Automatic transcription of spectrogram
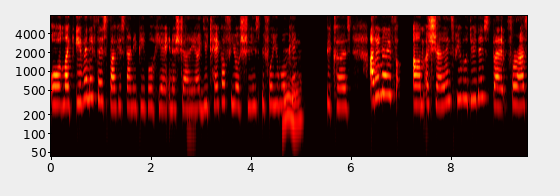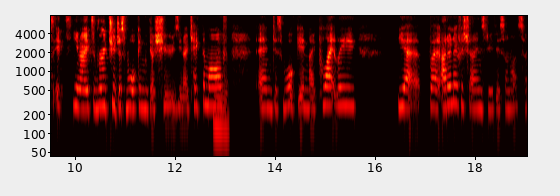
or like even if there's Pakistani people here in Australia, mm. you take off your shoes before you walk mm. in because I don't know if um, Australians people do this, but for us, it's you know it's rude to just walk in with your shoes. You know, take them off mm. and just walk in like politely. Yeah, but I don't know if Australians do this or not. So,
